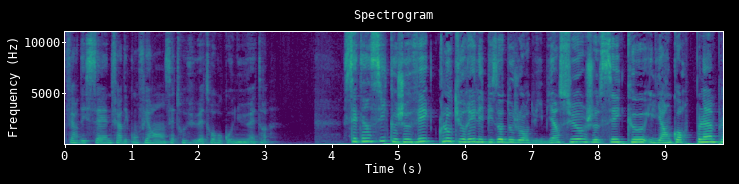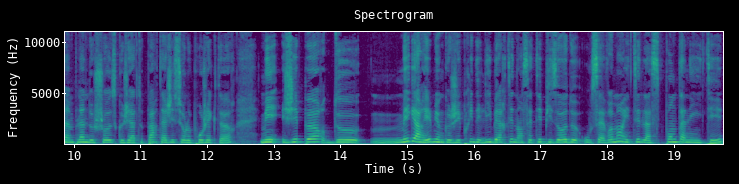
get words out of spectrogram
faire des scènes, faire des conférences, être vu, être reconnu, être c'est ainsi que je vais clôturer l'épisode d'aujourd'hui. Bien sûr, je sais qu'il y a encore plein, plein, plein de choses que j'ai à te partager sur le projecteur, mais j'ai peur de m'égarer, bien que j'ai pris des libertés dans cet épisode où ça a vraiment été de la spontanéité.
